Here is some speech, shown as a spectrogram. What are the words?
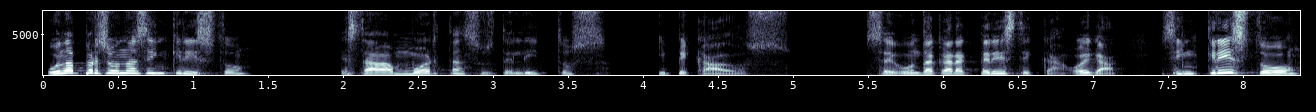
una persona sin Cristo estaba muerta en sus delitos y pecados. Segunda característica, oiga, sin Cristo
